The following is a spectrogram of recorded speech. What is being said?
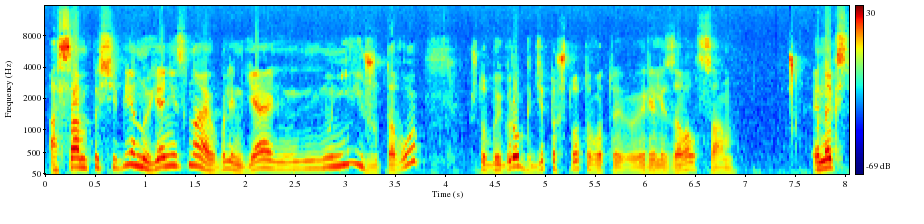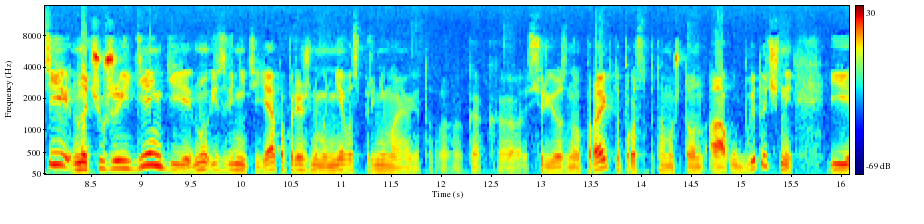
А сам по себе, ну, я не знаю, блин, я ну, не вижу того, чтобы игрок где-то что-то вот реализовал сам. NXT на чужие деньги, ну, извините, я по-прежнему не воспринимаю этого как э, серьезного проекта, просто потому что он, а, убыточный, и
